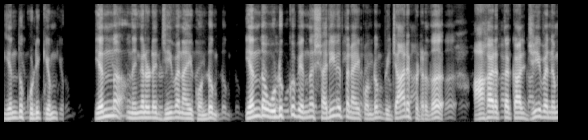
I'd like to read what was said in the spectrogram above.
എന്തു കുടിക്കും എന്ന് നിങ്ങളുടെ ജീവനായി കൊണ്ടും എന്ത് ഉടുക്കും എന്ന് ശരീരത്തിനായി കൊണ്ടും വിചാരപ്പെടരുത്. ആഹാരത്തെക്കാൾ ജീവനും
